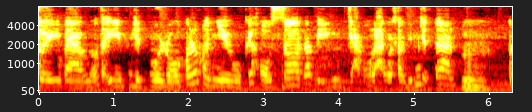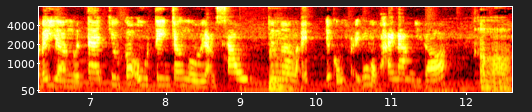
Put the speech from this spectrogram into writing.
tùy vào nữa tại vì dịch vừa rồi có rất là nhiều cái hồ sơ nó bị chặn lại vào thời điểm dịch đó anh. Ừ. Và bây giờ người ta chưa có ưu tiên cho người làm sau cho Ừ. nên là em cũng phải một hai năm gì đó. Ờ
